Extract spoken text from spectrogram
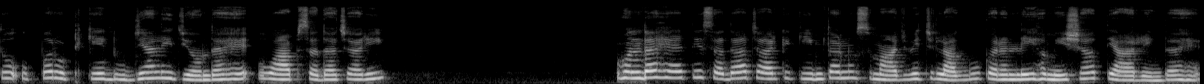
ਤੋਂ ਉੱਪਰ ਉੱਠ ਕੇ ਦੂਜਿਆਂ ਲਈ ਜਿਉਂਦਾ ਹੈ, ਉਹ ਆਪ ਸਦਾਚਾਰੀ ਹੁੰਦਾ ਹੈ ਤੇ ਸਦਾਚਾਰਕ ਕੀਮਤਾਂ ਨੂੰ ਸਮਾਜ ਵਿੱਚ ਲਾਗੂ ਕਰਨ ਲਈ ਹਮੇਸ਼ਾ ਤਿਆਰ ਰਹਿੰਦਾ ਹੈ।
